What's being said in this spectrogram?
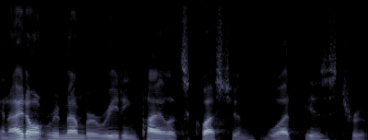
and I don't remember reading Pilate's question, What is truth?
